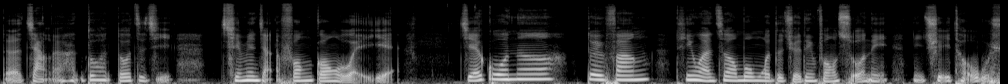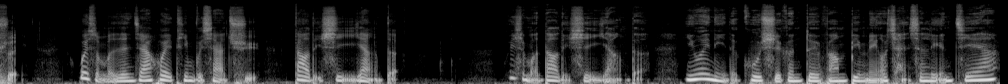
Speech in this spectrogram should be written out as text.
的讲了很多很多自己前面讲的丰功伟业。结果呢，对方听完之后，默默的决定封锁你，你却一头雾水。为什么人家会听不下去？到底是一样的？为什么到底是一样的？因为你的故事跟对方并没有产生连接啊！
